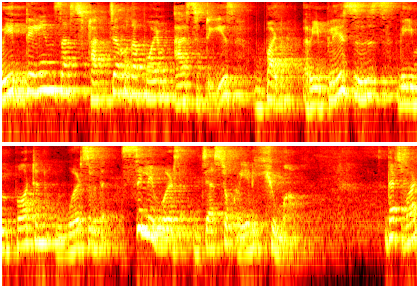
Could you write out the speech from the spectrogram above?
retains the structure of the poem as it is, but replaces the important words with silly words just to create humor. That's what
